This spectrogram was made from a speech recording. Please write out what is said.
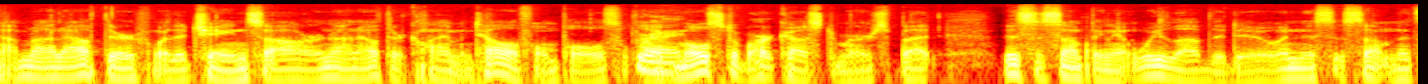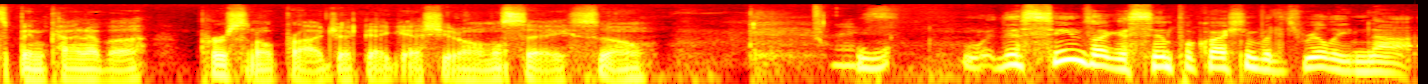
I'm not out there with a chainsaw or not out there climbing telephone poles like Right. most of our customers, but this is something that we love to do, and this is something that's been kind of a personal project, I guess you'd almost say. So, Nice. This seems like a simple question, but it's really not.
